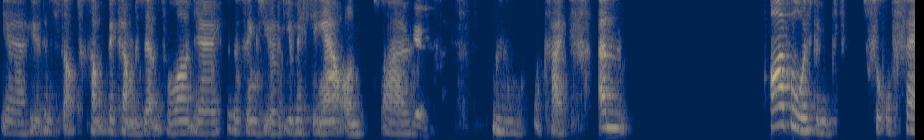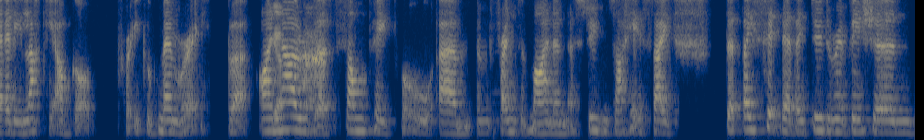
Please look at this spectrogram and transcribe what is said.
yeah, you're going to start to come, become resentful, aren't you? The things you're, you're missing out on. So yeah. mm, okay. Um, I've always been sort of fairly lucky. I've got pretty good memory, but I yeah. know that some people um, and friends of mine and students I hear say that they sit there, they do the revision,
